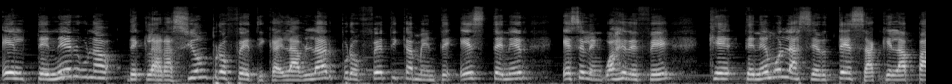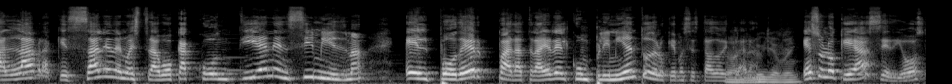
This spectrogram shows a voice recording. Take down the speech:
el tener una declaración profética, el hablar proféticamente es tener ese lenguaje de fe que tenemos la certeza que la palabra que sale de nuestra boca contiene en sí misma el poder para traer el cumplimiento de lo que hemos estado declarando. Aleluya. Eso es lo que hace Dios.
